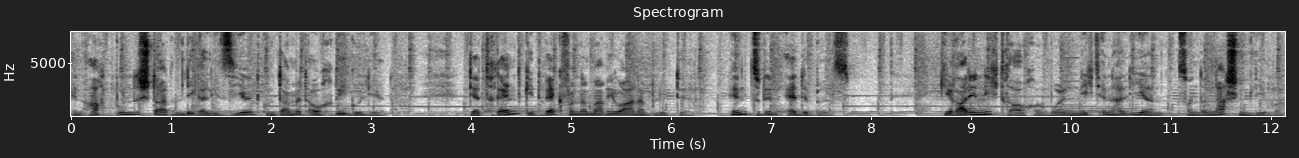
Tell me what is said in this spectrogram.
in acht Bundesstaaten legalisiert und damit auch reguliert. Der Trend geht weg von der Marihuana-Blüte hin zu den Edibles. Gerade Nichtraucher wollen nicht inhalieren, sondern naschen lieber.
